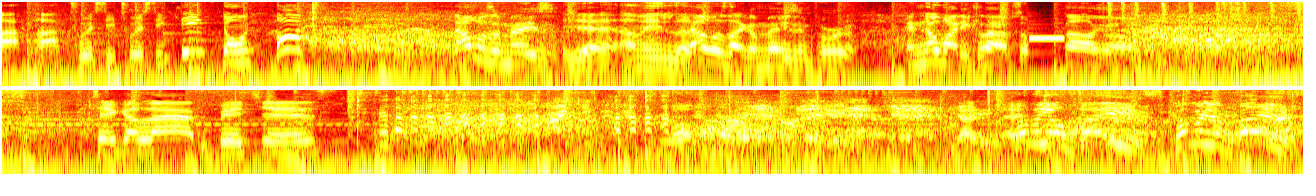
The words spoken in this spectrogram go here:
Pop, pop, twisty, twisty, ding, don't, pop. That was amazing. Yeah, I mean, look. That was like amazing for real. And nobody clapped, so f- all y'all. Take a lap, bitches. oh. Yeah. Cover your face! Cover your face!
